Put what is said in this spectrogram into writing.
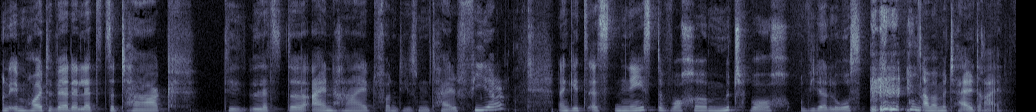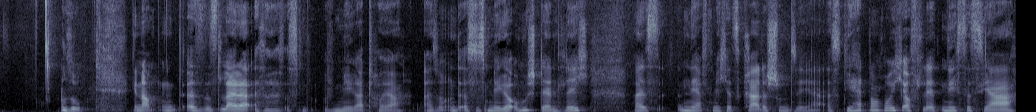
Und eben heute wäre der letzte Tag, die letzte Einheit von diesem Teil 4. Dann geht es erst nächste Woche Mittwoch wieder los, aber mit Teil 3. So, genau. Und es ist leider, also es ist mega teuer. Also, und es ist mega umständlich, weil es nervt mich jetzt gerade schon sehr. Also, die hätten ruhig auf nächstes Jahr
